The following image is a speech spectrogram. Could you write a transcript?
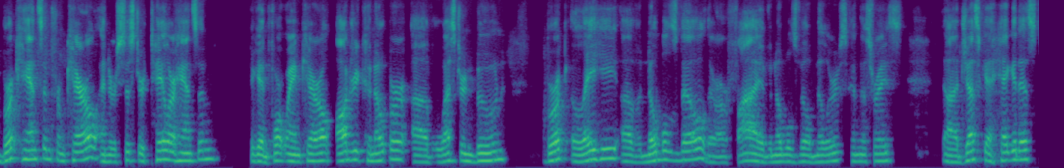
Brooke Hanson from Carroll and her sister Taylor Hanson, again, Fort Wayne Carroll. Audrey Knoper of Western Boone. Brooke Leahy of Noblesville. There are five Noblesville Millers in this race. Uh, Jessica Hegedus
